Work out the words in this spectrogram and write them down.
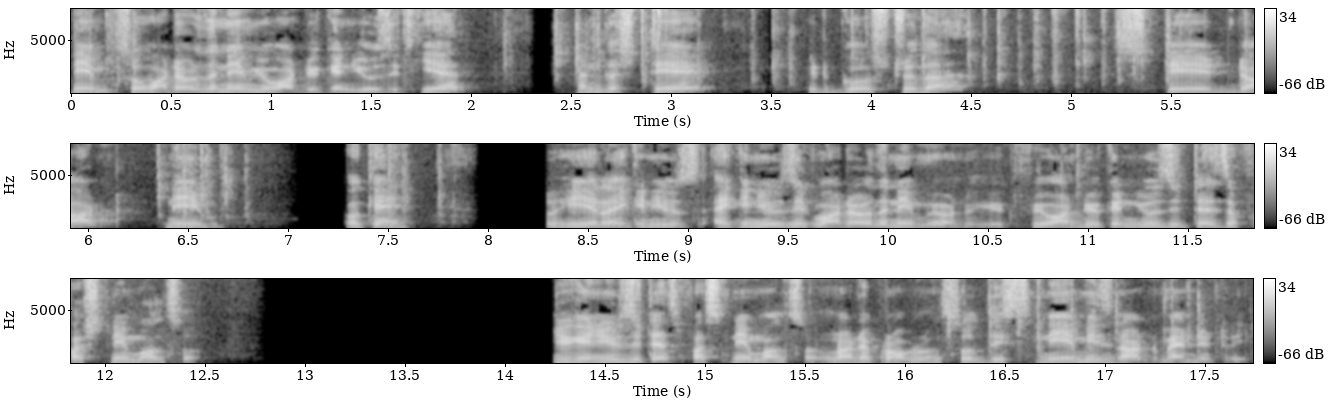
name. So whatever the name you want you can use it here. And the state it goes to the state dot name. Okay? So here i can use i can use it whatever the name you want if you want you can use it as a first name also. You can use it as first name also. Not a problem. So this name is not mandatory.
